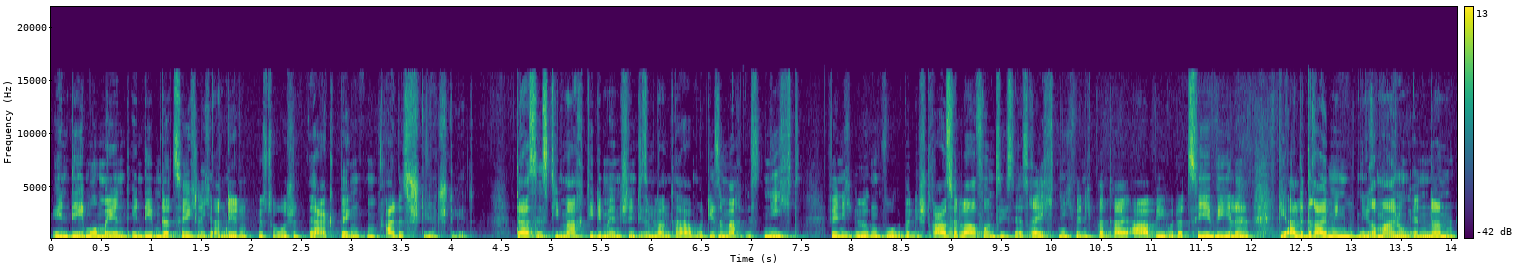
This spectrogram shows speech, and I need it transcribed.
In dem Moment, in dem tatsächlich an den historischen Werkbänken alles stillsteht. Das ist die Macht, die die Menschen in diesem Land haben. Und diese Macht ist nicht, wenn ich irgendwo über die Straße laufe und sie ist erst recht nicht, wenn ich Partei A, B oder C wähle, die alle drei Minuten ihre Meinung ändern,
